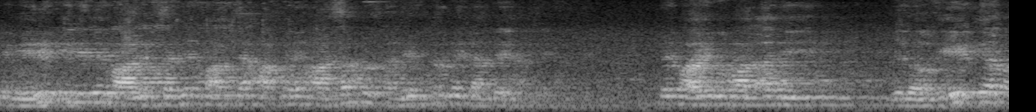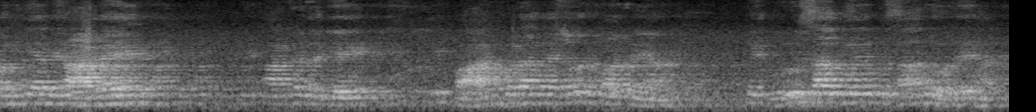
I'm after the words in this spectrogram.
ਕਿ ਮੇਰੀ ਬੀਰੀ ਦੇ ਮਾਲਿਕ ਸੱਚੇ ਪਾਤਸ਼ਾਹ ਆਪਣੇ ਆਸਨ ਤੋਂ ਥੱਲੇ ਉਤਰਦੇ ਜਾਂਦੇ ਹਨ। ਤੇ ਭਾਈ ਗੋਵਾਲਾ ਜੀ, ਜਦੋਂ ਹੀਰ ਦੀਆਂ ਪੰਕਤੀਆਂ ਦੇ ਆ ਗਏ ਆਖਣ ਲੱਗੇ ਕਿ ਪਾਠ ਬੜਾ ਮੈਂ ਸ਼ੁੱਧ ਪੜ ਰਿਹਾ ਤੇ ਗੁਰੂ ਸਾਹਿਬ ਮੇਰੇ ਪਸੰਦ ਹੋ ਰਹੇ ਹਨ।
